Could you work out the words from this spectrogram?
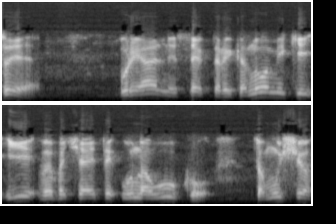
це. У реальний сектор економіки і, вибачайте, у науку. Тому що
